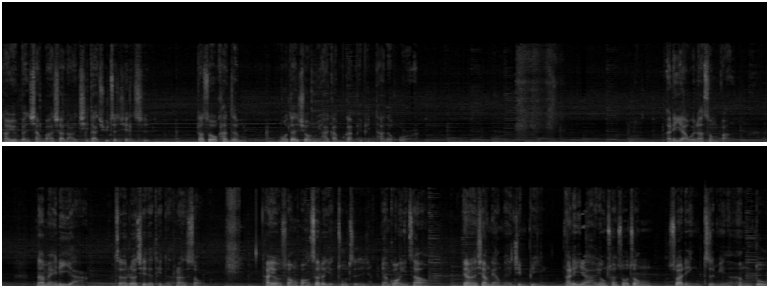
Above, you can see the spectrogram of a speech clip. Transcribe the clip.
她原本想把小狼一起带去针线室，到时候看着莫丹修女还敢不敢批评她的活儿。艾莉亚为她松绑。那梅莉亚则热切地挺着他的手，她有双黄色的眼珠子，阳光一照，亮得像两枚金币。阿丽亚用传说中率领子民横渡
